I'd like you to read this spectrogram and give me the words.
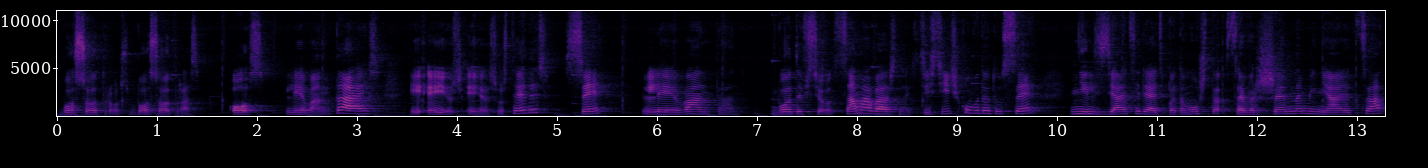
Vosotros, vosotras, os levantáis. И ellos, ellos, ustedes se levantan. Вот и все. Самое важное, частичку вот эту «се» нельзя терять, потому что совершенно меняется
